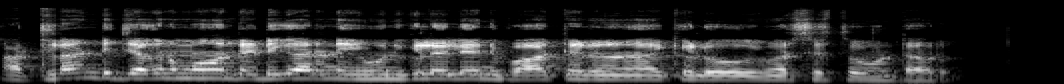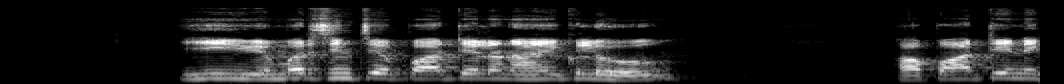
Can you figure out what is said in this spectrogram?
అట్లాంటి జగన్మోహన్ రెడ్డి గారిని ఉనికిలో లేని పార్టీల నాయకులు విమర్శిస్తూ ఉంటారు. ఈ విమర్శించే పార్టీల నాయకులు ఆ పార్టీని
